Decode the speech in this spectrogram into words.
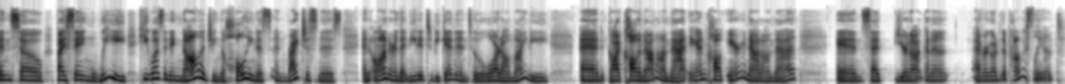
And so by saying we, he wasn't acknowledging the holiness and righteousness and honor that needed to be given to the Lord Almighty. And God called him out on that and called Aaron out on that and said, You're not going to ever go to the promised land.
